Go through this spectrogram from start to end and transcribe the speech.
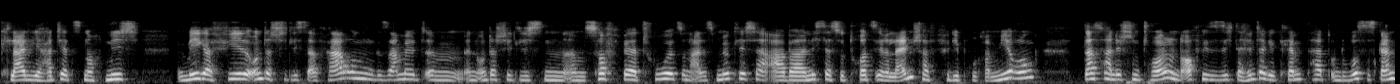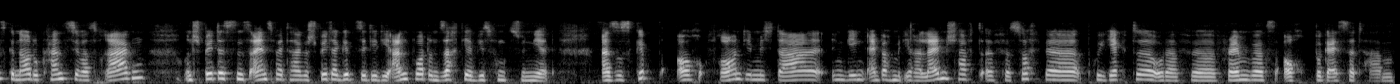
klar, die hat jetzt noch nicht mega viel unterschiedlichste Erfahrungen gesammelt ähm, in unterschiedlichsten ähm, Software-Tools und alles Mögliche, aber nichtsdestotrotz ihre Leidenschaft für die Programmierung, das fand ich schon toll und auch wie sie sich dahinter geklemmt hat und du wusstest ganz genau, du kannst dir was fragen und spätestens ein, zwei Tage später gibt sie dir die Antwort und sagt dir, wie es funktioniert. Also es gibt auch Frauen, die mich da hingegen einfach mit ihrer Leidenschaft äh, für Softwareprojekte oder für Frameworks auch begeistert haben.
